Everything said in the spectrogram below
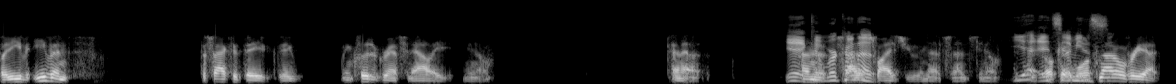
But even even the fact that they they included grand finale, you know, kind of yeah, kind of we're kind of satisfies you in that sense, you know. Yeah, it's- okay. I mean, well, it's, it's- not over yet.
